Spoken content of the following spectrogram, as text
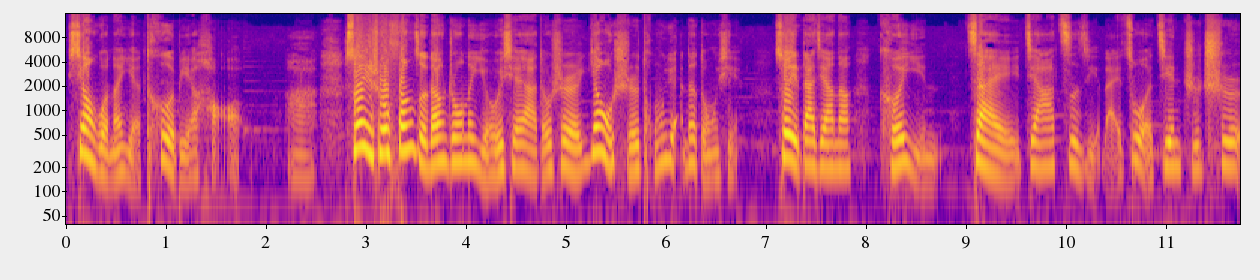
效果呢也特别好啊。所以说方子当中呢，有一些啊都是药食同源的东西，所以大家呢可以。在家自己来做，坚持吃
